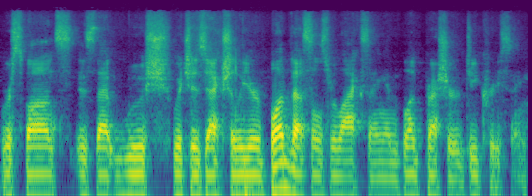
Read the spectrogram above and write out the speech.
response is that whoosh, which is actually your blood vessels relaxing and blood pressure decreasing.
